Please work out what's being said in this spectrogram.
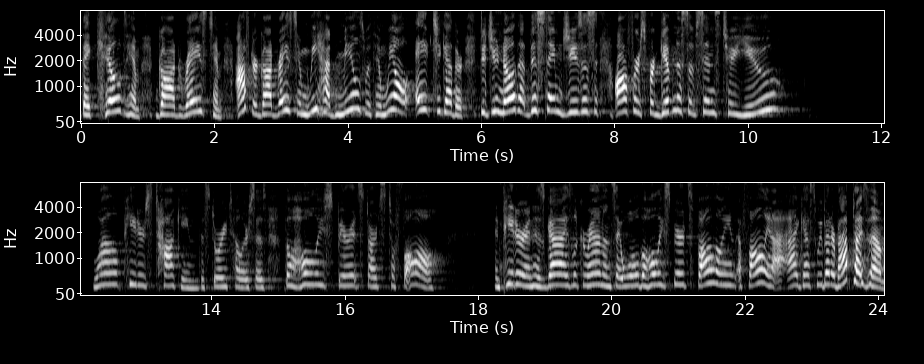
They killed him. God raised him. After God raised him, we had meals with him. We all ate together. Did you know that this same Jesus offers forgiveness of sins to you? While Peter's talking, the storyteller says, the Holy Spirit starts to fall. And Peter and his guys look around and say, Well, the Holy Spirit's following, falling. I, I guess we better baptize them.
